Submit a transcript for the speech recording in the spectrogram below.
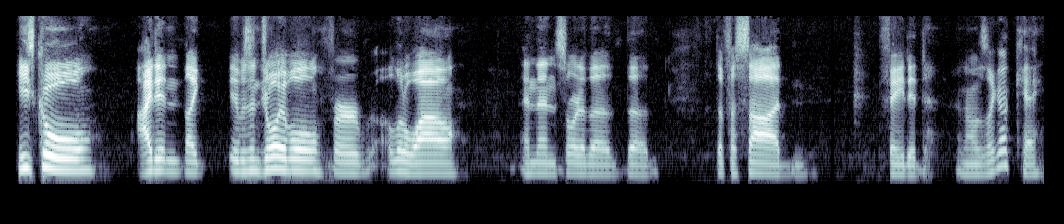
He's cool. I didn't like. It was enjoyable for a little while and then sort of the the the facade faded and i was like okay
